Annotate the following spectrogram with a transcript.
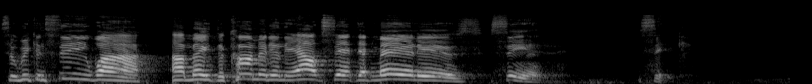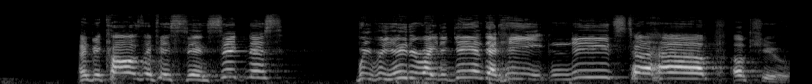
So we can see why I made the comment in the outset that man is sin sick. And because of his sin sickness, we reiterate again that he needs to have a cure.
